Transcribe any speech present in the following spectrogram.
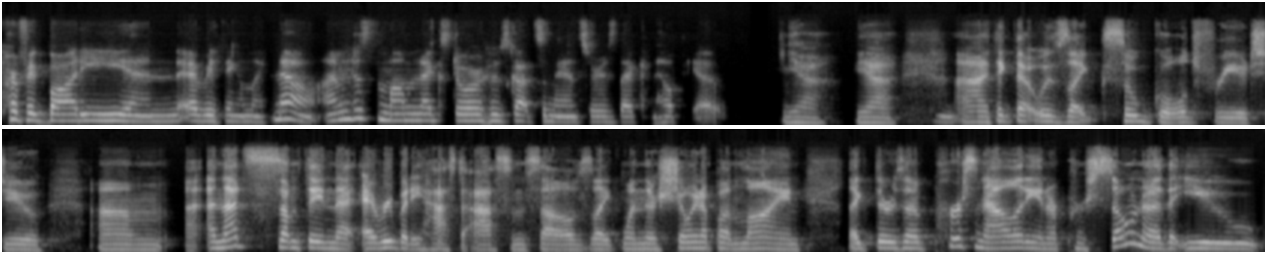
perfect body and everything. I'm like, no, I'm just the mom next door who's got some answers that can help you out. Yeah, yeah. Mm. I think that was like so gold for you too. Um, and that's something that everybody has to ask themselves. Like when they're showing up online, like there's a personality and a persona that you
